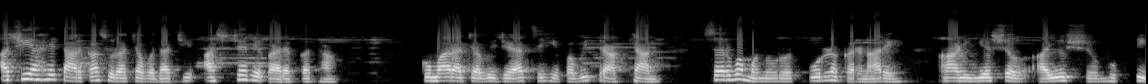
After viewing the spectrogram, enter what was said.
अशी आहे तारकासुराच्या वधाची आश्चर्यकारक कथा. कुमाराच्या विजयाचे हे पवित्र आख्यान सर्व मनोरथ पूर्ण करणारे आणि यश आयुष्य भुक्ती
